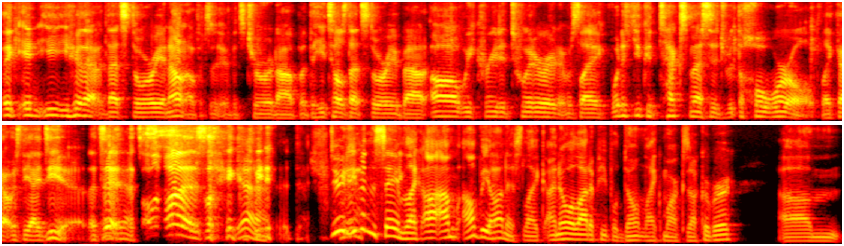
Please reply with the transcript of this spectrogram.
Like and you, you, hear that that story and i don't know if it's if it's true or not but he tells that story about oh we created twitter and it was like what if you could text message with the whole world? Like that was the idea. That's it. yeah. that's all it was. Like yeah. dude even the same. Like I'm, i'll be honest. Like i know a lot of people don't like mark zuckerberg um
